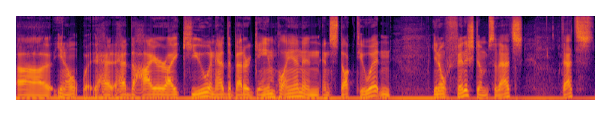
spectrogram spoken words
uh, you know, had, had the higher IQ and had the better game plan and, and stuck to it and, you know, finished him. So that's, that's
